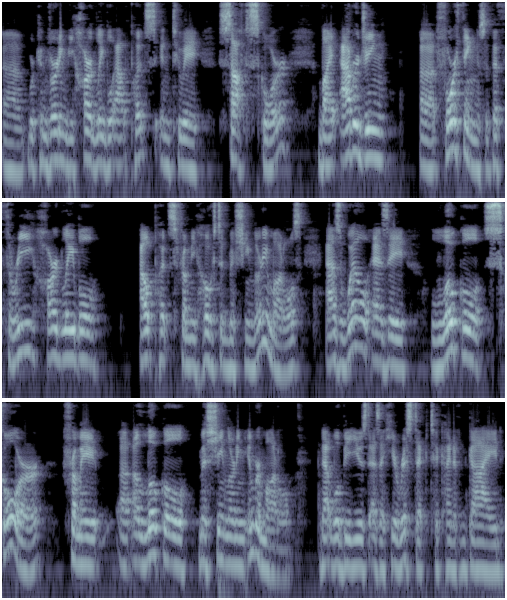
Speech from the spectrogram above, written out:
uh, we're converting the hard label outputs into a soft score by averaging uh, four things the three hard label outputs from the hosted machine learning models, as well as a local score from a, a local machine learning Ember model that will be used as a heuristic to kind of guide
